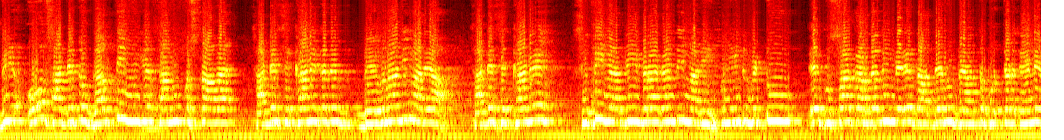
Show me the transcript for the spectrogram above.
ਵੀ ਉਹ ਸਾਡੇ ਤੋਂ ਗਲਤੀ ਹੋਈ ਹੈ ਸਾਨੂੰ ਪਛਤਾਵਾ ਹੈ। ਸਾਡੇ ਸਿੱਖਾਂ ਨੇ ਕਦੇ ਬੇਗੁਨਾਹ ਨਹੀਂ ਮਾਰਿਆ। ਸਾਡੇ ਸਿੱਖਾਂ ਨੇ ਸਿੱਧੀ ਜਾਂਦੀ ਇੰਦਰਾ ਗਾਂਧੀ ਮਾਰੀ। ਪਨੀਤ ਬਿੱਟੂ ਇਹ ਗੁੱਸਾ ਕਰਦਾ ਵੀ ਮੇਰੇ ਦਾਦੇ ਨੂੰ ਬੇਅੰਤ ਪੁੱਛੜ ਕਹਿੰਦੇ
